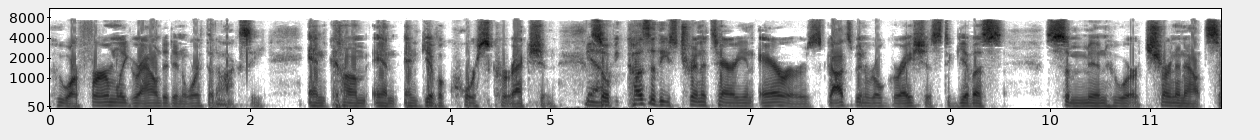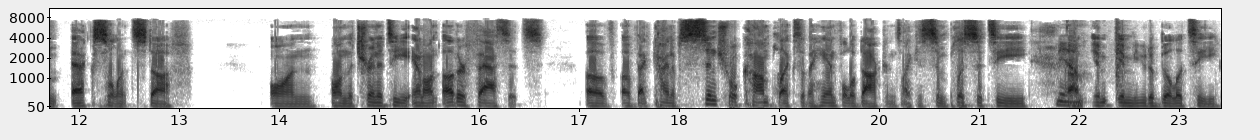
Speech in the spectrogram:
who are firmly grounded in orthodoxy and come and and give a course correction. Yeah. So because of these Trinitarian errors, God's been real gracious to give us some men who are churning out some excellent stuff on on the Trinity and on other facets of of that kind of central complex of a handful of doctrines like his simplicity, Yeah. um, im- immutability,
